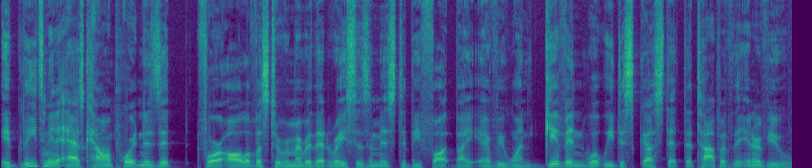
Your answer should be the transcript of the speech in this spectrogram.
it leads me to ask how important is it for all of us to remember that racism is to be fought by everyone, given what we discussed at the top of the interview.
